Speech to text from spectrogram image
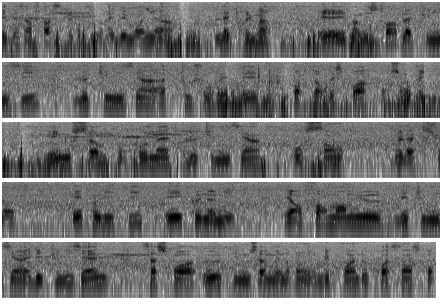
et des infrastructures et des moyens, l'être humain. Et dans l'histoire de la Tunisie, le Tunisien a toujours été porteur d'espoir pour son pays. Et nous sommes pour remettre le Tunisien au centre de l'action et politique et économique. Et en formant mieux les Tunisiens et les Tunisiennes, ça sera eux qui nous amèneront les points de croissance dont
